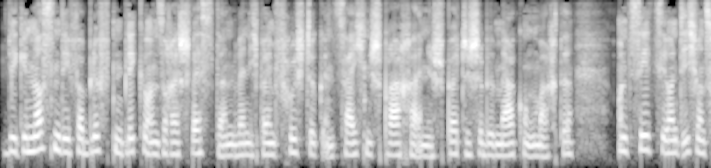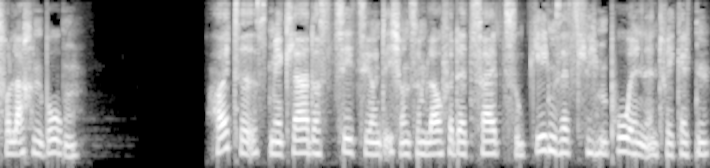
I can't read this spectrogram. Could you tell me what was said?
Wir genossen die verblüfften Blicke unserer Schwestern, wenn ich beim Frühstück in Zeichensprache eine spöttische Bemerkung machte und Ceci und ich uns vor Lachen bogen. Heute ist mir klar, dass Ceci und ich uns im Laufe der Zeit zu gegensätzlichen Polen entwickelten.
